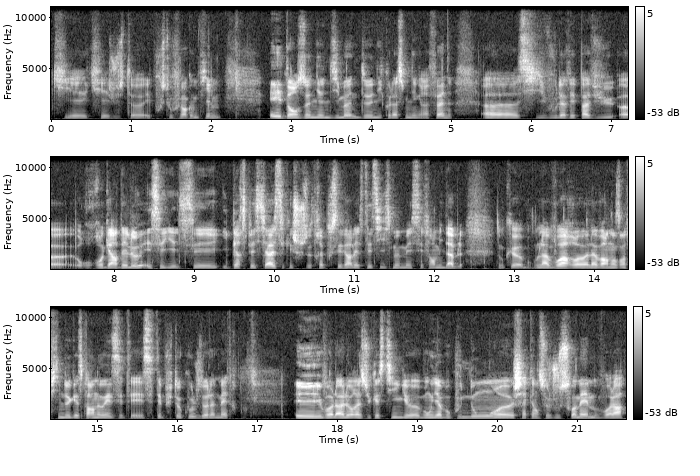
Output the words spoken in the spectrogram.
qui est juste euh, époustouflant comme film, et dans The Neon Demon de Nicolas Winding si vous l'avez pas vu, regardez-le, essayez. C'est hyper spécial, c'est quelque chose de très poussé vers l'esthétisme, mais c'est formidable. Donc bon, la voir, dans un film de Gaspar Noé, c'était plutôt cool, je dois l'admettre. Et voilà, le reste du casting, euh, bon, il y a beaucoup de noms, euh, chacun se joue soi-même, voilà.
